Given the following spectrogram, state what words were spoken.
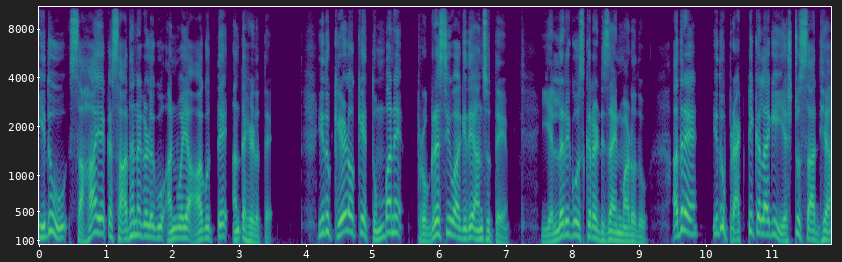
ಇದು ಸಹಾಯಕ ಸಾಧನಗಳಿಗೂ ಅನ್ವಯ ಆಗುತ್ತೆ ಅಂತ ಹೇಳುತ್ತೆ. ಇದು ಕೇಳೋಕೆ ತುಂಬಾನೇ ಪ್ರೋಗ್ರೆಸಿವ್ ಆಗಿದೆ ಅನ್ಸುತ್ತೆ. ಎಲ್ಲರಿಗೋಸ್ಕರ ಡಿಸೈನ್ ಮಾಡೋದು. ಆದರೆ ಇದು ಪ್ರಾಕ್ಟಿಕಲ್ ಆಗಿ ಎಷ್ಟು ಸಾಧ್ಯ?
